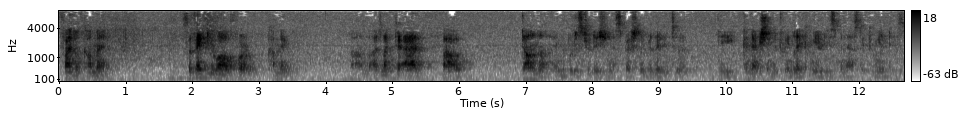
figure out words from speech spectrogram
Final comment. So thank you all for coming. Um, I'd like to add about dana in the Buddhist tradition, especially related to the connection between lay communities and monastic communities.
